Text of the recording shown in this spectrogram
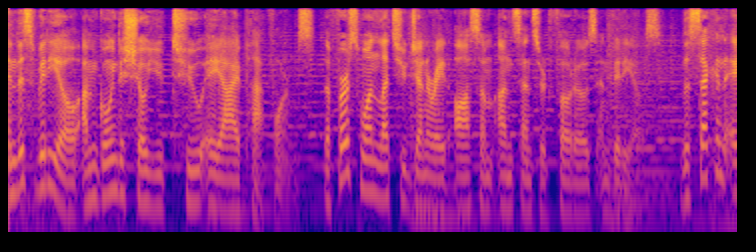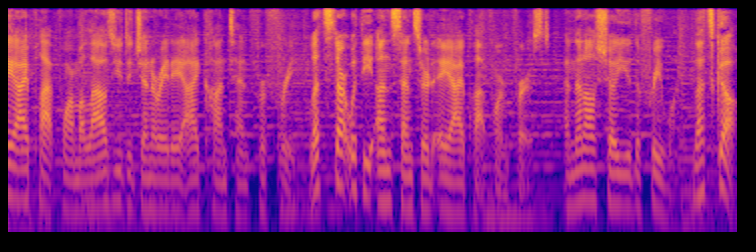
In this video, I'm going to show you two AI platforms. The first one lets you generate awesome uncensored photos and videos. The second AI platform allows you to generate AI content for free. Let's start with the uncensored AI platform first, and then I'll show you the free one. Let's go!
